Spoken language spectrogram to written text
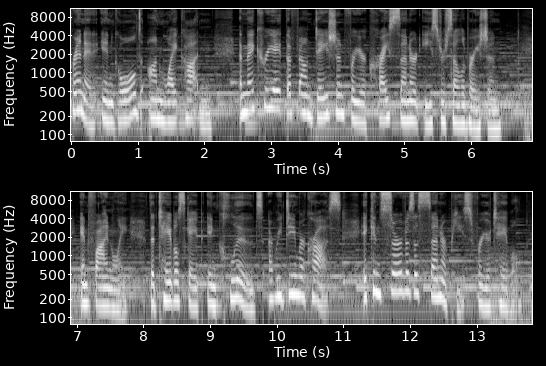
printed in gold on white cotton, and they create the foundation for your Christ centered Easter celebration. And finally, the tablescape includes a Redeemer cross. It can serve as a centerpiece for your table.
